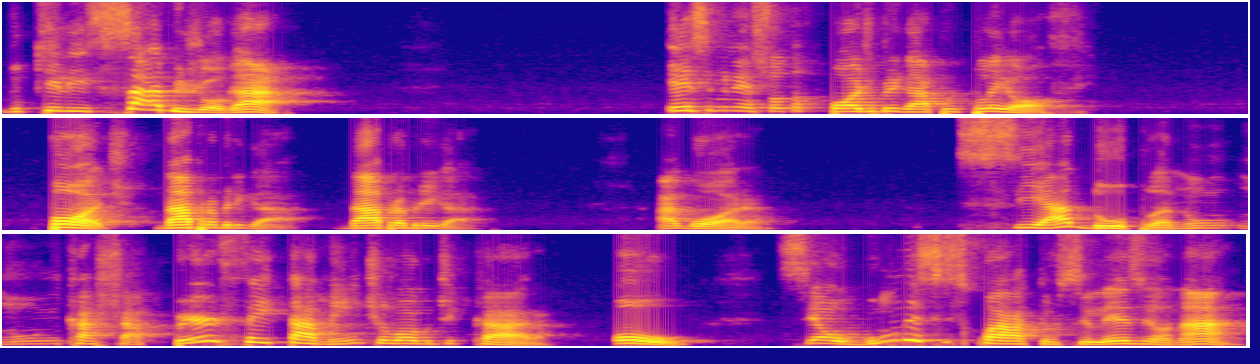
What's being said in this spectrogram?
do que ele sabe jogar, esse Minnesota pode brigar por playoff. Pode, dá para brigar, dá para brigar. Agora, se a dupla não, não encaixar perfeitamente logo de cara, ou se algum desses quatro se lesionar,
